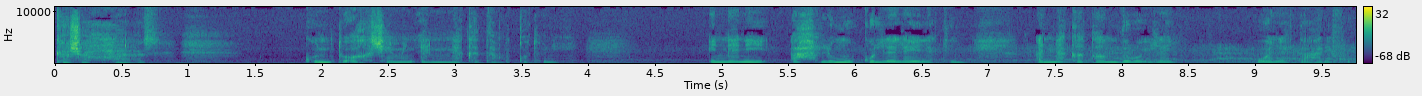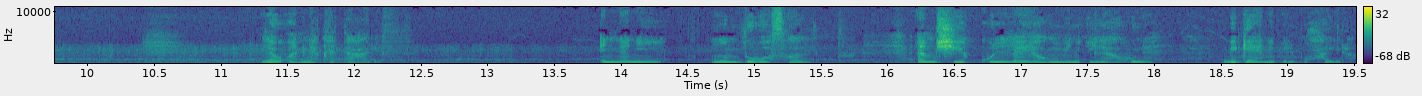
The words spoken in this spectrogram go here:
كشحاذ. كنت أخشى من أنك تمقتني. إنني أحلم كل ليلة أنك تنظر إلي ولا تعرف. لو أنك تعرف إنني منذ وصلت أمشي كل يوم إلى هنا بجانب البحيرة.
